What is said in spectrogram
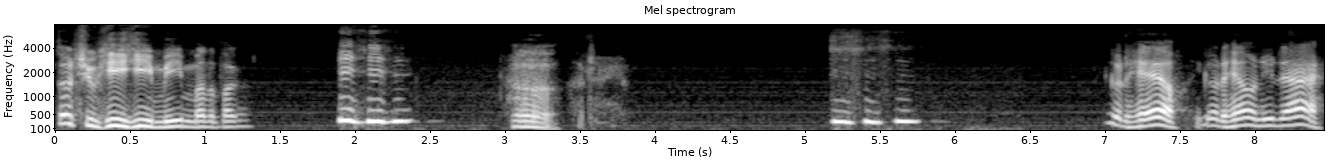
Don't you hee hee me, motherfucker. you go to hell. You go to hell and you die.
